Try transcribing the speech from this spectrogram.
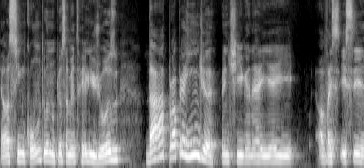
elas se encontram no pensamento religioso da própria Índia antiga, né? E aí vai, esse,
